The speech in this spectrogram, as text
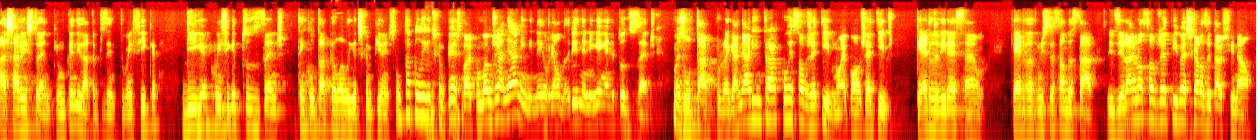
acharem estranho que um candidato a presidente do Benfica diga que o Benfica todos os anos tem que lutar pela Liga dos Campeões. Lutar pela Liga dos Campeões, claro que não vamos ganhar, ninguém, nem o Real Madrid, nem ninguém ganha todos os anos, mas lutar por ganhar e entrar com esse objetivo, não é com objetivos, quer da direção, quer da administração da SAD, de dizer, ah, o nosso objetivo é chegar aos oitavos de final,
